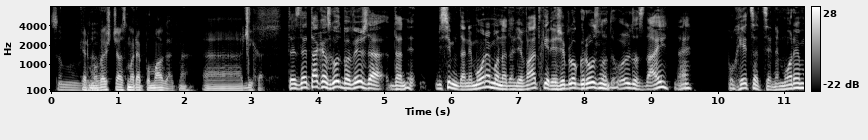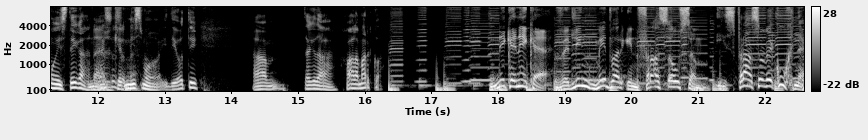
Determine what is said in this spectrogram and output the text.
Samo, Ker mu ja. več čas mora pomagati, uh, dihati. To je zdaj taka zgodba, veš, da, da, ne, mislim, da ne moremo nadaljevati, ker je že bilo grozno dovolj do zdaj. Ne? Pohecati se ne moremo iz tega, ne, ne, ker nismo idioti. Um, tako da, hvala, Marko. Nekaj nekaj, vedlin, medvard in frasov sem iz frasove kuhne.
